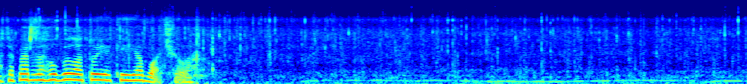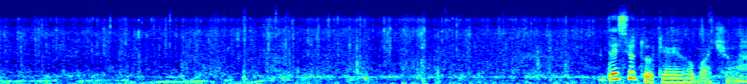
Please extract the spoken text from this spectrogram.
А тепер загубила той, який я бачила. Десь отут я його бачила.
